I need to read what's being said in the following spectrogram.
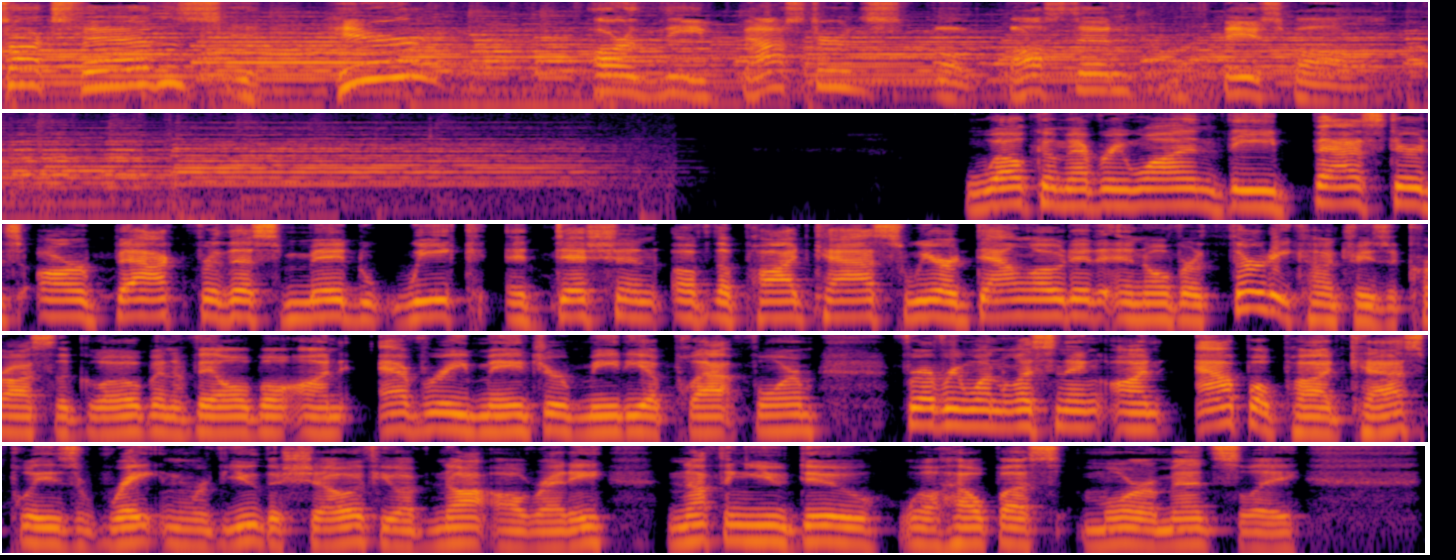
Sox fans. Here are the bastards of Boston baseball. Welcome, everyone. The bastards are back for this midweek edition of the podcast. We are downloaded in over 30 countries across the globe and available on every major media platform. For everyone listening on Apple Podcasts, please rate and review the show if you have not already. Nothing you do will help us more immensely.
